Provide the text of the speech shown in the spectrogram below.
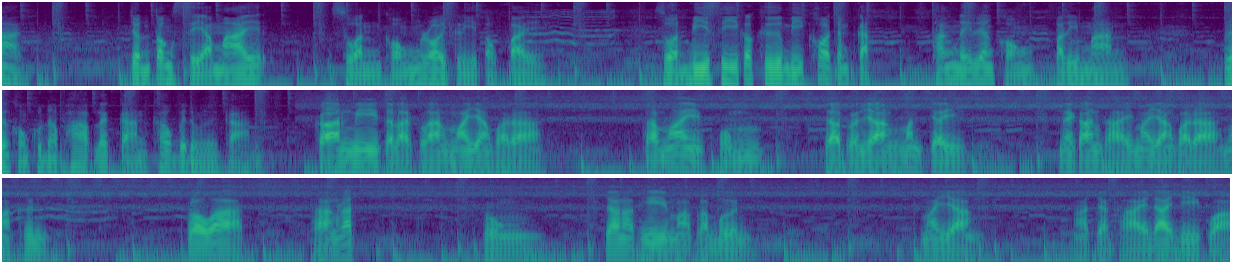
มาก จนต้องเสียไม้ส่วนของรอยกรีดออกไป ส่วน BC ก็คือมีข้อจำกัดทั้งในเรื่องของปริมาณ เรื่องของคุณภาพและการเข้าไปดำเนินการ การมีตลาดกลางไม้ยางพาราทำให้ผมชาวสวนยางมั่นใจในการขายไม้ยางพารามากขึ้น เพราะว่าทางรัฐส่งเจ้าหน้าที่มาประเมินไม้ยางอาจจะขายได้ดีกว่า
